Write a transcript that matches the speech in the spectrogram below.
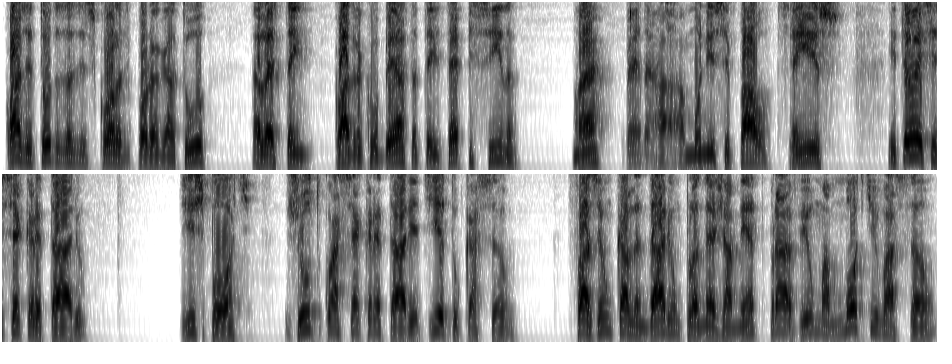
Quase todas as escolas de Porangatu, elas têm quadra coberta, tem até piscina, não é? Verdade. A, a municipal Sim. tem isso. Então esse secretário de esporte, junto com a secretária de educação, fazer um calendário, um planejamento para haver uma motivação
